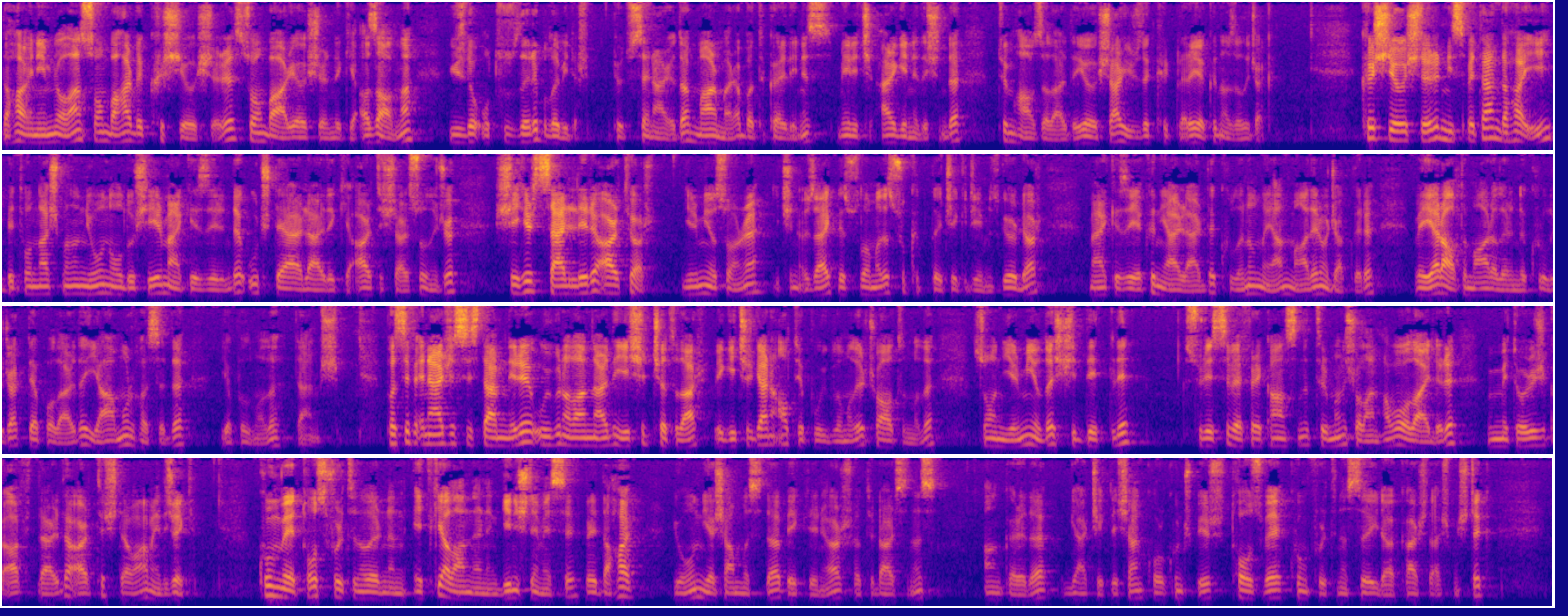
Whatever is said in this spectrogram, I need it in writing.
Daha önemli olan sonbahar ve kış yağışları. Sonbahar yağışlarındaki azalma %30'ları bulabilir. Kötü senaryoda Marmara, Batı Karadeniz, Meriç, Ergene dışında tüm havzalarda yağışlar %40'lara yakın azalacak. Kış yağışları nispeten daha iyi. Betonlaşmanın yoğun olduğu şehir merkezlerinde uç değerlerdeki artışlar sonucu şehir selleri artıyor. 20 yıl sonra için özellikle sulamada su kıtlığı çekeceğimiz görülüyor. Merkeze yakın yerlerde kullanılmayan maden ocakları ve yeraltı mağaralarında kurulacak depolarda yağmur hasadı yapılmalı denmiş. Pasif enerji sistemleri uygun alanlarda yeşil çatılar ve geçirgen altyapı uygulamaları çoğaltılmalı. Son 20 yılda şiddetli süresi ve frekansında tırmanış olan hava olayları ve meteorolojik afetlerde artış devam edecek. Kum ve toz fırtınalarının etki alanlarının genişlemesi ve daha yoğun yaşanması da bekleniyor. Hatırlarsınız Ankara'da gerçekleşen korkunç bir toz ve kum fırtınasıyla karşılaşmıştık.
